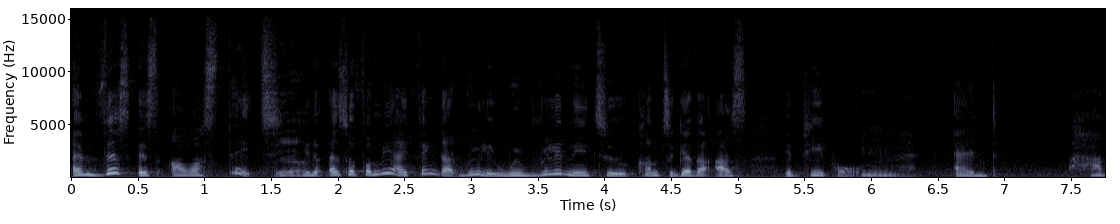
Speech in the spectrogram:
And this is our state. Yeah. You know, and so for me, I think that really we really need to come together as a people Mm. and have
